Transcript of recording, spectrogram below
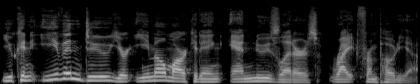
You can even do your email marketing and newsletters right from Podia.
